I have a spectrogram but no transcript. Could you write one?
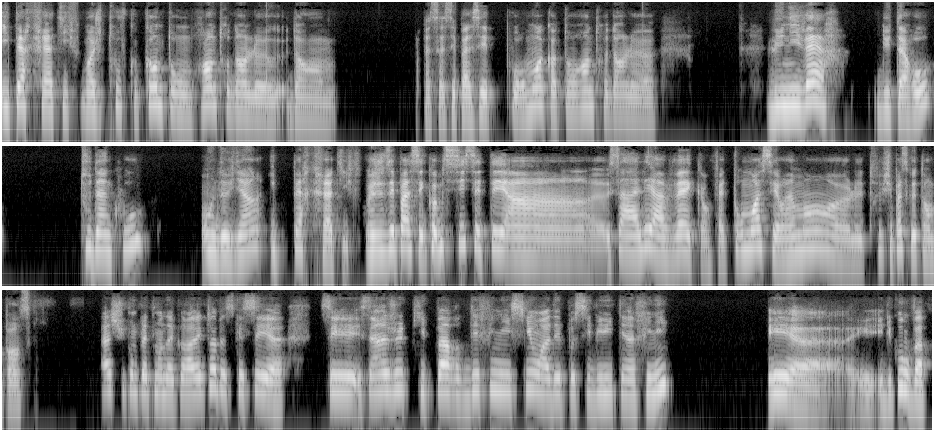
hyper créatif. Moi, je trouve que quand on rentre dans le, dans, ça s'est passé pour moi quand on rentre dans le l'univers du tarot, tout d'un coup, on devient hyper créatif. Je ne sais pas, c'est comme si c'était un, ça allait avec en fait. Pour moi, c'est vraiment euh, le truc. Je ne sais pas ce que tu en penses. Ah, je suis complètement d'accord avec toi parce que c'est euh, c'est c'est un jeu qui, par définition, a des possibilités infinies. Et, euh, et, du coup, on va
